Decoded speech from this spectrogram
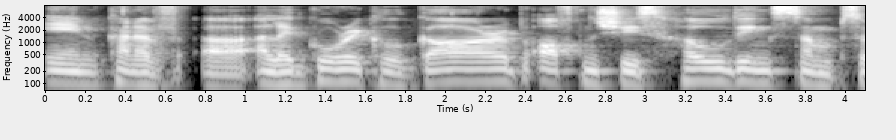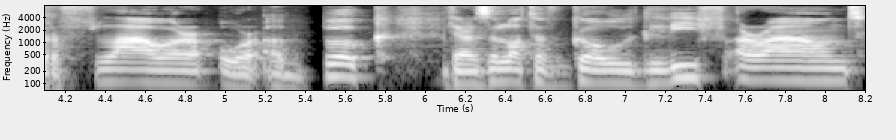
in kind of uh, allegorical garb. Often she's holding some sort of flower or a book. There's a lot of gold leaf around.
